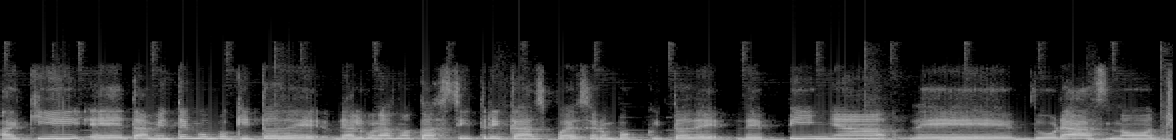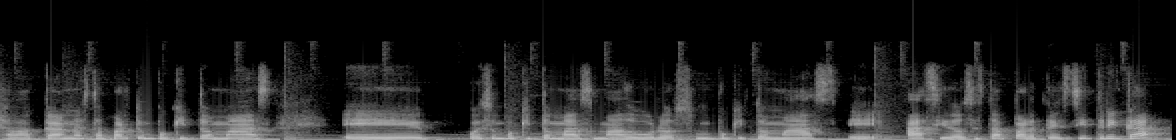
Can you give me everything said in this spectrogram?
Aquí eh, también tengo un poquito de, algunas notas cítricas, puede ser un poquito de, piña, de durazno, chabacano, esta parte un poquito más, eh, pues un poquito más maduros, un poquito más eh, ácidos, esta parte cítrica.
